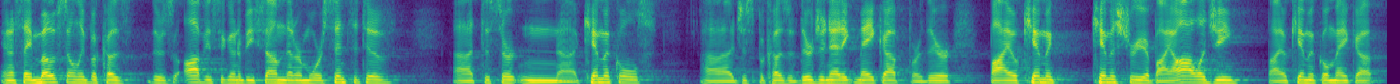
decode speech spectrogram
and I say most only because there's obviously going to be some that are more sensitive uh, to certain uh, chemicals uh, just because of their genetic makeup or their biochemistry or biology, biochemical makeup.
